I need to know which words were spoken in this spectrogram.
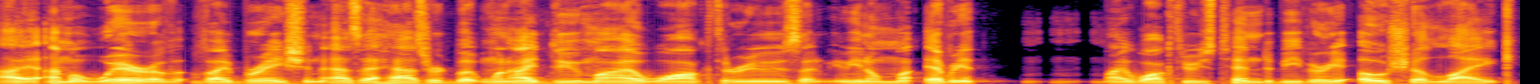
I I'm aware of vibration as a hazard, but when I do my walkthroughs, you know, my, every my walkthroughs tend to be very OSHA like,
